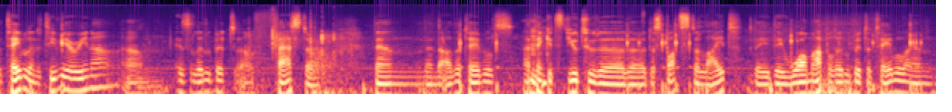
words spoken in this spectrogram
the table in the TV arena um, is a little bit uh, faster than than the other tables. I think Mhm. it's due to the, the the spots, the light. They they warm up a little bit the table, and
